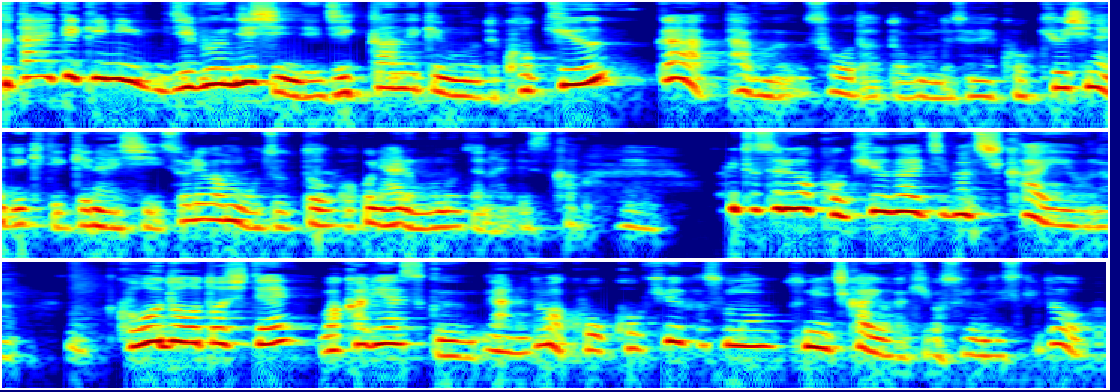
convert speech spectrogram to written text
具体的に自分自身で実感できるものって呼吸が多分そうだと思うんですよね。呼吸しないと生きていけないし、それはもうずっとここにあるものじゃないですか。うん、割とそれが呼吸が一番近いような行動として分かりやすくなるのは、こう、呼吸がその、それに近いような気がするんですけど、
